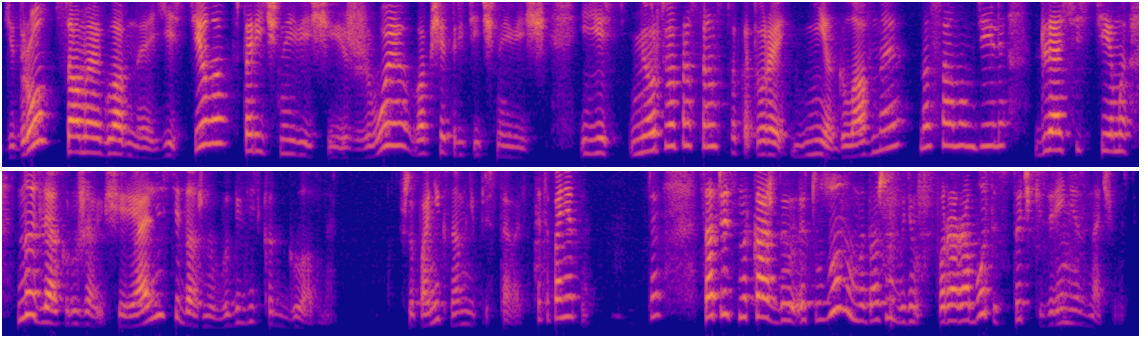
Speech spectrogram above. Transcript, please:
ядро, самое главное, есть тело, вторичные вещи, есть живое, вообще третичные вещи, и есть мертвое пространство, которое не главное на самом деле для системы, но для окружающей реальности должно выглядеть как главное, чтобы они к нам не приставали. Это понятно? Соответственно, каждую эту зону мы должны будем проработать с точки зрения значимости.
